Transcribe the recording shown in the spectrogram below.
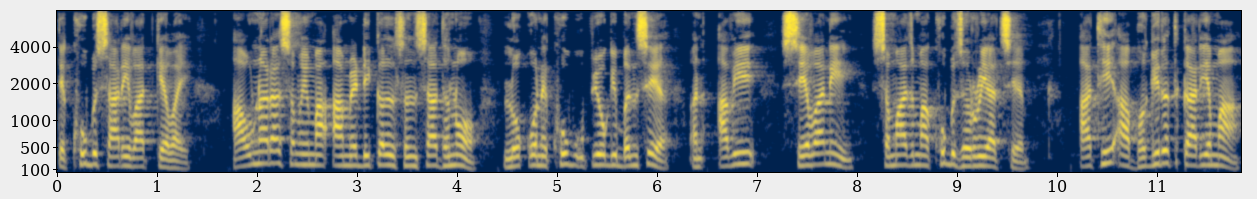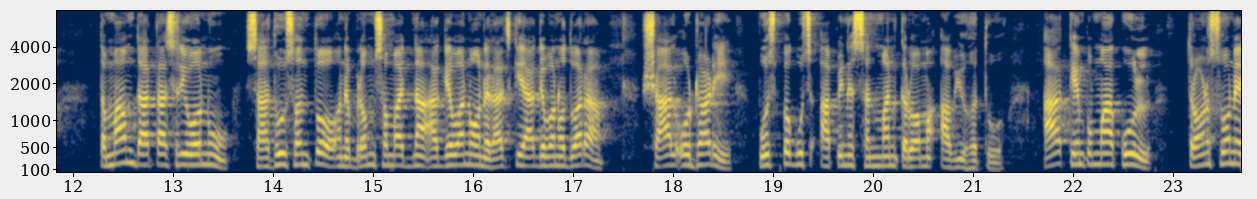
તે ખૂબ સારી વાત કહેવાય. આવનારા સમયમાં આ મેડિકલ સંસાધનો લોકોને ખૂબ ઉપયોગી બનશે અને આવી સેવાની સમાજમાં ખૂબ જરૂરિયાત છે. આથી આ ભગીરથ કાર્યમાં તમામ દાતાશ્રીઓનું, સાધુ સંતો અને બ્રહ્મ સમાજના આગેવાનો અને રાજકીય આગેવાનો દ્વારા શાલ ઓઢાડી પુષ્પગુચ્છ આપીને સન્માન કરવામાં આવ્યું હતું. આ કેમ્પમાં કુલ ત્રણસો ને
